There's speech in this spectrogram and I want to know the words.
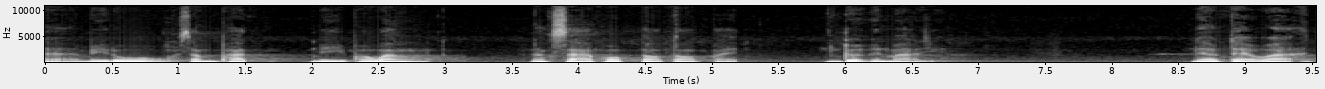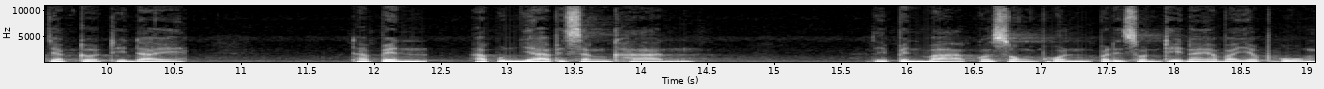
นะมีรู้สัมผัส มีผวังรักษาพบต่อต่อไป มันเกิดขึ้นมาอีกแล้วแต่ว่าจะเกิดที่ใด ถ้าเป็นอปุญญาพิสังขาร ที่เป็นบาปก็ส่งผลปฏิสนธิในอบายภูมิ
